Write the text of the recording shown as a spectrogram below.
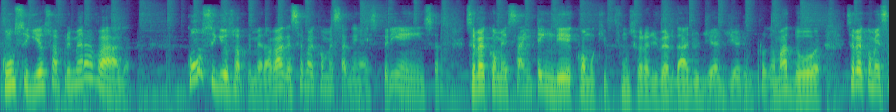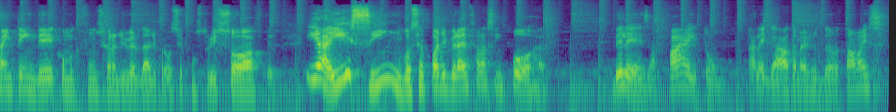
conseguir a sua primeira vaga conseguiu sua primeira vaga, você vai começar a ganhar experiência, você vai começar a entender como que funciona de verdade o dia a dia de um programador, você vai começar a entender como que funciona de verdade para você construir software. E aí sim, você pode virar e falar assim, porra, beleza, Python tá legal, tá me ajudando e tal, mas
